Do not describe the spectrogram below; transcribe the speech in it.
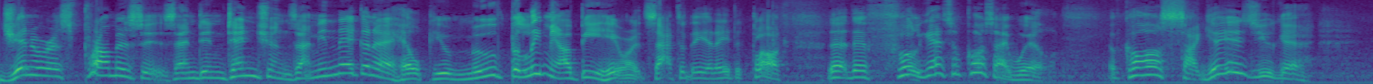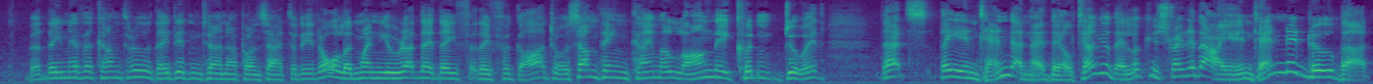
generous promises and intentions. I mean, they're going to help you move. Believe me, I'll be here on Saturday at 8 o'clock. They're, they're full. Yes, of course I will. Of course, I, yes, you get but they never come through. They didn't turn up on Saturday at all. And when you they, they they forgot or something came along, they couldn't do it. That's they intend, and they, they'll tell you. They look you straight in the. Eye. I intended to, but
